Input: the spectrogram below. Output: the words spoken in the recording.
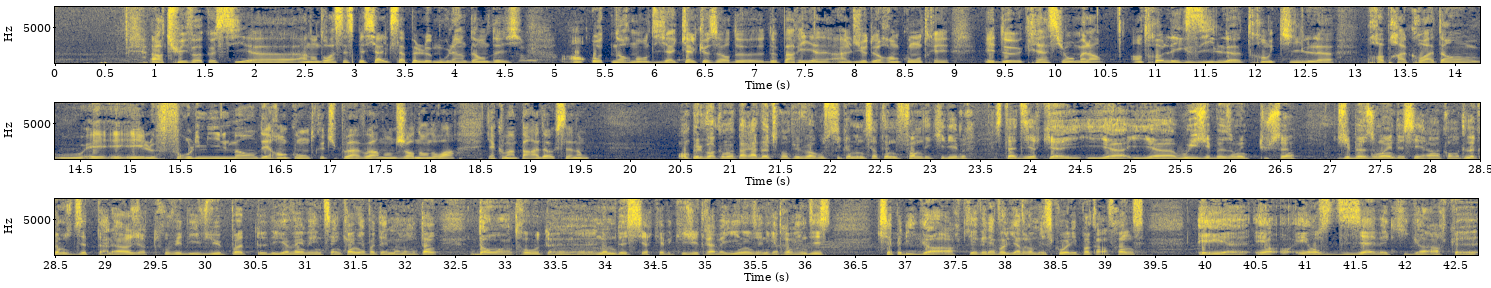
Alors tu évoques aussi euh, un endroit assez spécial qui s'appelle le Moulin d'Andé, en Haute-Normandie, à quelques heures de, de Paris, un, un lieu de rencontre et, et de création. Mais alors, entre l'exil tranquille, propre à Croatan, et, le fourmillement des rencontres que tu peux avoir dans ce genre d'endroit, il y a comme un paradoxe là, non? On peut le voir comme un paradoxe, mais on peut le voir aussi comme une certaine forme d'équilibre. C'est-à-dire qu'il y a, oui, j'ai besoin de tout ça. J'ai besoin de ces rencontres-là. Comme je disais tout à l'heure, j'ai retrouvé des vieux potes d'il y a 20-25 ans, il n'y a pas tellement longtemps, dont entre autres un, homme de cirque avec qui j'ai travaillé dans les années 90, qui s'appelle Igor, qui avait la Volia Romesco à l'époque en France. Et, euh, et, on, se disait avec Igor que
